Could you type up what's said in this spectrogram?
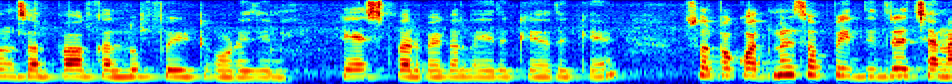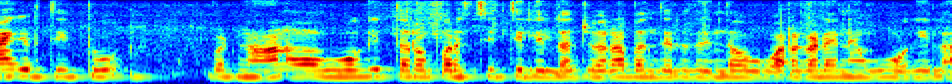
ಒಂದು ಸ್ವಲ್ಪ ಕಲ್ಲುಪ್ಪು ಇಟ್ಕೊಂಡಿದ್ದೀನಿ. ಟೇಸ್ಟ್ ಬರಬೇಕಲ್ಲ ಇದಕ್ಕೆ, ಅದಕ್ಕೆ. ಸ್ವಲ್ಪ ಕೊತ್ತಂಬರಿ ಸೊಪ್ಪು ಇದ್ದಿದ್ದರೆ ಚೆನ್ನಾಗಿರ್ತಿತ್ತು, ಬಟ್ ನಾನು ಹೋಗಿ ತರೋ ಪರಿಸ್ಥಿತಿಲಿಲ್ಲ. ಜ್ವರ ಬಂದಿರೋದ್ರಿಂದ ಹೊರಗಡೆನೇ ಹೋಗಿಲ್ಲ.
